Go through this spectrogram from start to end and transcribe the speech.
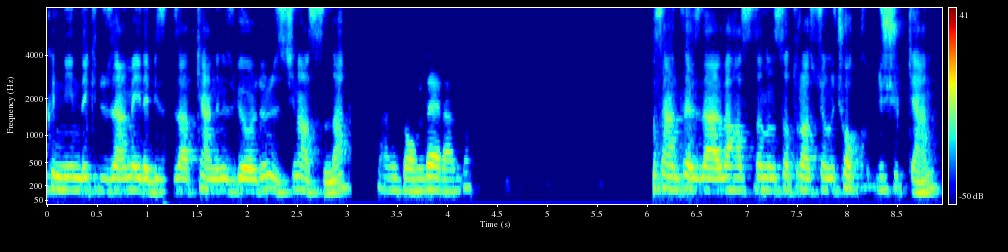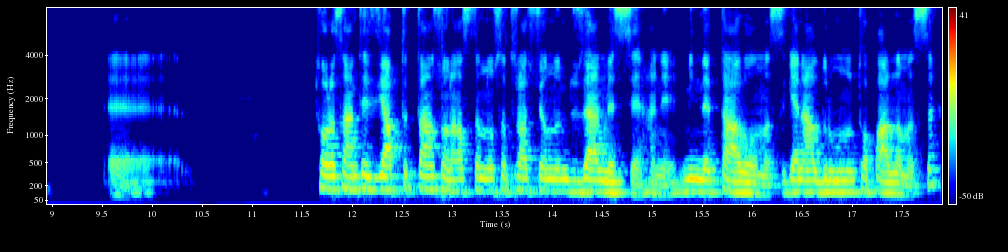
kliniğindeki düzelmeyi de bizzat kendiniz gördüğünüz için aslında yani dondu herhalde. Sentezlerde hastanın saturasyonu çok düşükken e, torasentez yaptıktan sonra hastanın o saturasyonunun düzelmesi, hani minnettar olması, genel durumunun toparlaması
